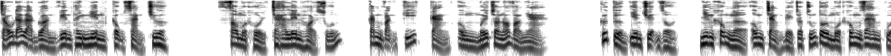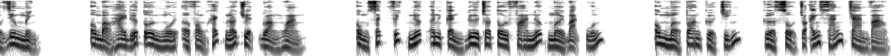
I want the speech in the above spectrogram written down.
Cháu đã là đoàn viên thanh niên cộng sản chưa? Sau một hồi cha lên hỏi xuống, căn vặn kỹ càng ông mới cho nó vào nhà. Cứ tưởng yên chuyện rồi, nhưng không ngờ ông chẳng để cho chúng tôi một không gian của riêng mình. Ông bảo hai đứa tôi ngồi ở phòng khách nói chuyện đoàn hoàng. Ông sách phích nước ân cần đưa cho tôi pha nước mời bạn uống. Ông mở toang cửa chính, cửa sổ cho ánh sáng tràn vào.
